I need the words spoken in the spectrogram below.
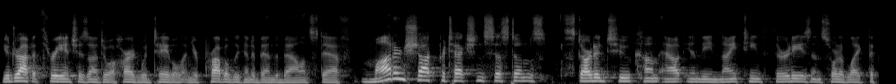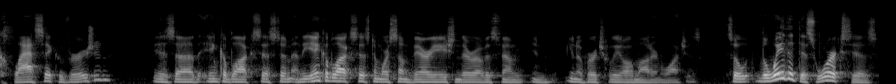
you drop it three inches onto a hardwood table and you're probably going to bend the balance staff. Modern shock protection systems started to come out in the 1930s and sort of like the classic version is uh, the Incabloc system. And the Incabloc system or some variation thereof is found in you know, virtually all modern watches. So the way that this works is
